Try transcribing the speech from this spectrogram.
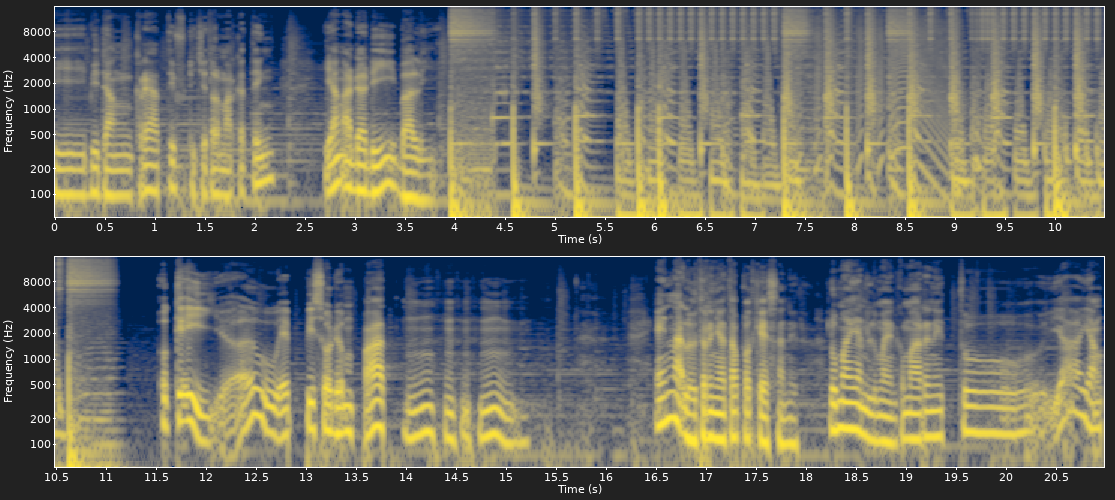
di bidang kreatif digital marketing yang ada di Bali. Oke, okay, oh, episode 4 hmm, hmm, hmm, Enak loh ternyata podcastan itu. Lumayan, lumayan. Kemarin itu ya yang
